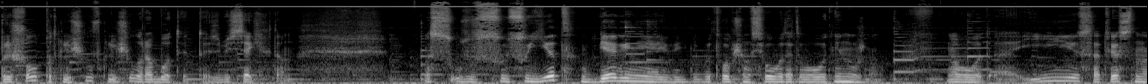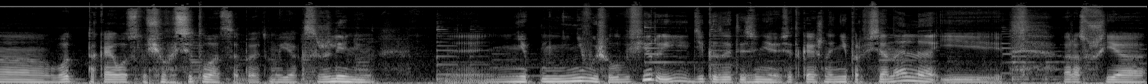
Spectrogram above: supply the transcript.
пришел, подключил, включил, работает. То есть без всяких там су су сует, бегание, вот, в общем, всего вот этого вот не нужно. Вот. И, соответственно, вот такая вот случилась ситуация. Поэтому я, к сожалению, не, не вышел в эфир и дико за это извиняюсь. Это, конечно, не профессионально, и раз уж я,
